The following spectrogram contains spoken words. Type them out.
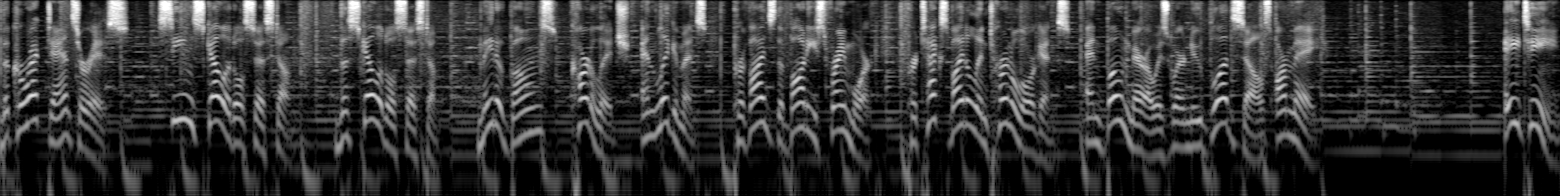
The correct answer is seen Skeletal system. The skeletal system, made of bones, cartilage, and ligaments, provides the body's framework, protects vital internal organs, and bone marrow is where new blood cells are made. 18.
